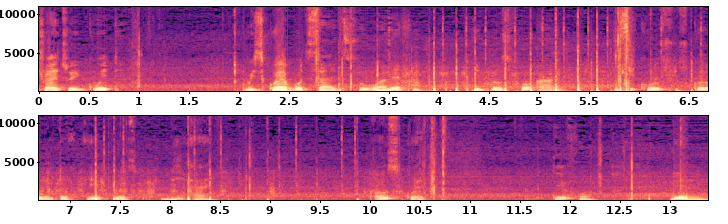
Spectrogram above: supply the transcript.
try to equate. We square both sides so we're left with 3 plus 4i is equal to square root of a plus bi all squared. Therefore then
